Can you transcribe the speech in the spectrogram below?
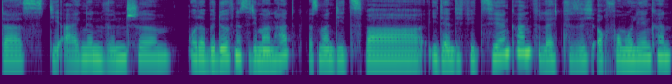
dass die eigenen Wünsche oder Bedürfnisse, die man hat, dass man die zwar identifizieren kann, vielleicht für sich auch formulieren kann,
